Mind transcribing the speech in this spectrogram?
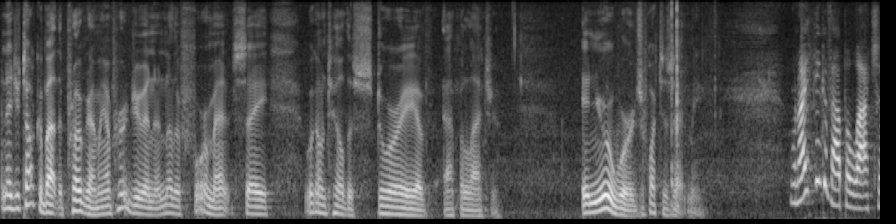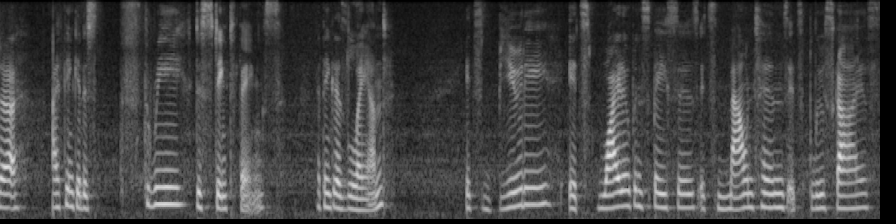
And as you talk about the programming, I've heard you in another format say, we're going to tell the story of Appalachia. In your words, what does that mean? When I think of Appalachia, I think it is three distinct things. I think it is land, it's beauty, it's wide open spaces, it's mountains, it's blue skies,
